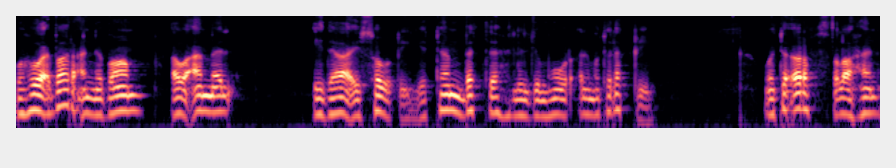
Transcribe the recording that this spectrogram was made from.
وهو عبارة عن نظام أو عمل إذاعي صوتي يتم بثه للجمهور المتلقي وتعرف اصطلاحا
